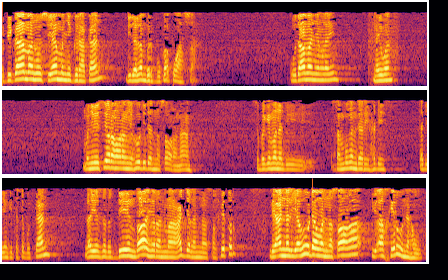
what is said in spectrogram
ketika manusia menyegerakan di dalam berbuka puasa Keutamaan yang lain, Naiwan. Menyelisih orang-orang Yahudi dan Nasara. Naam. Sebagaimana di sambungan dari hadis tadi yang kita sebutkan, la yazalud din zahiran ma ajjalan nas al-fitr li'anna al-yahuda wan nasara yuakhirunahu.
